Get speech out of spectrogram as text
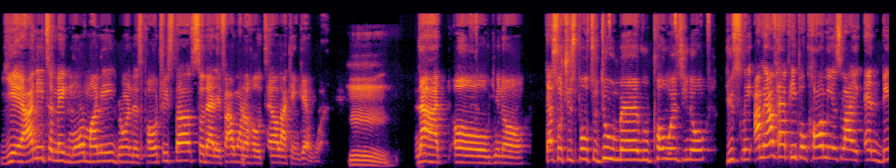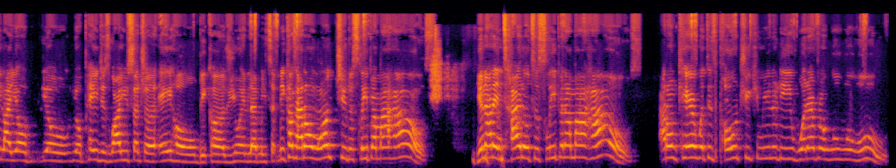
yeah, I need to make more money during this poetry stuff so that if I want a hotel, I can get one. Mm. Not, oh, you know, that's what you're supposed to do, man. With poets, you know, you sleep. I mean, I've had people call me, it's like, and be like, yo, yo, yo, pages, why are you such a a-hole? Because you ain't let me t-? because I don't want you to sleep at my house. You're not entitled to sleeping at my house. I don't care what this poetry community, whatever, woo woo woo.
